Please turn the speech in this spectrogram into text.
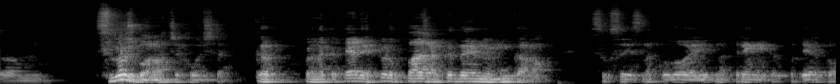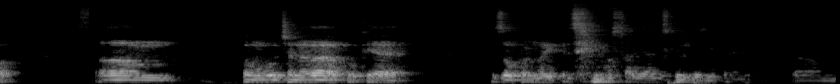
um, službo, no, če hočete. Ker pri nekaterih kar opažam, da jim je muka, no. se vse na kolo in iti na trening ali pa derko. Um, pa mogoče ne vejo, koliko je zoprno iti, recimo, vsak dan v službo zjutraj. Um,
